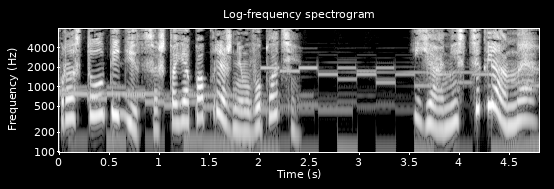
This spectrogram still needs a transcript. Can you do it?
Просто убедиться, что я по-прежнему воплоти. Я не стеклянная.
